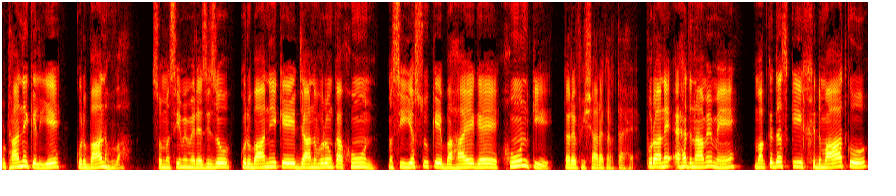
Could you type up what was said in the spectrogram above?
اٹھانے کے لیے قربان ہوا۔ سو مسیح میں میرے عزیزو، قربانی کے جانوروں کا خون مسیح یسو کے بہائے گئے خون کی طرف اشارہ کرتا ہے۔ پرانے عہد نامے میں مقدس کی خدمات کو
